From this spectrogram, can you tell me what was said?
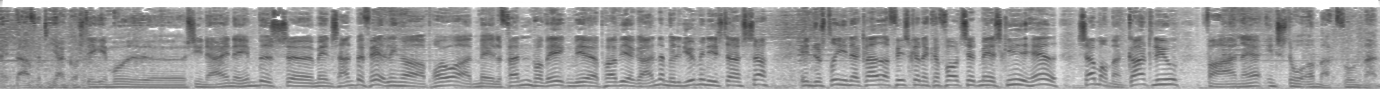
Men bare fordi han går stik imod øh, sine egne embedsmænds øh, anbefalinger og prøver at male fanden på væggen ved at påvirke andre miljøminister, så industrien er glad, og fiskerne kan fortsætte med at skide i havet, så må man godt leve, for han er en stor og magtfuld mand.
